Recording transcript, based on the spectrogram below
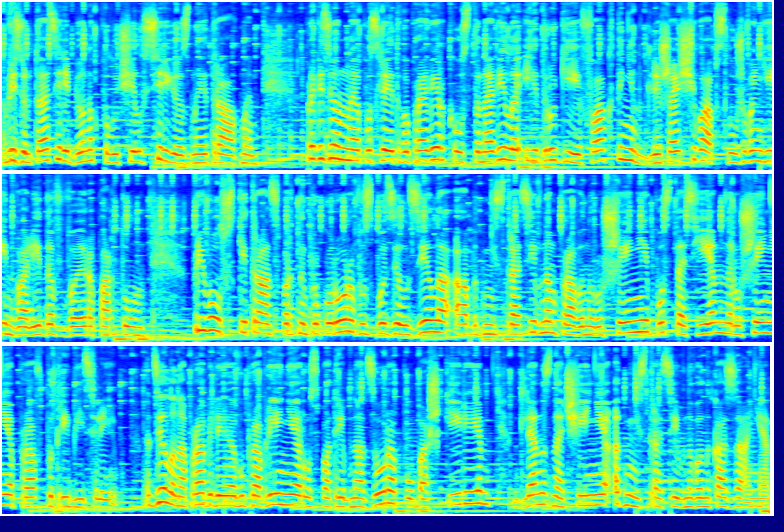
В результате ребенок получил серьезные травмы. Проведенная после этого проверка установила и другие факты ненадлежащего обслуживания инвалидов в аэропорту. Приволжский транспортный прокурор возбудил дело об административном правонарушении по статье «Нарушение прав потребителей». Дело направили в управление Роспотребнадзора по Башкирии для назначения административного наказания.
